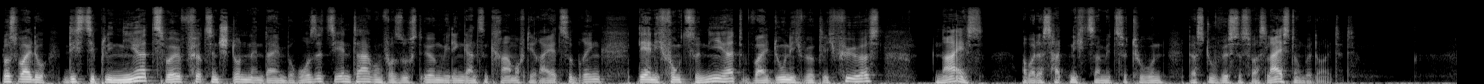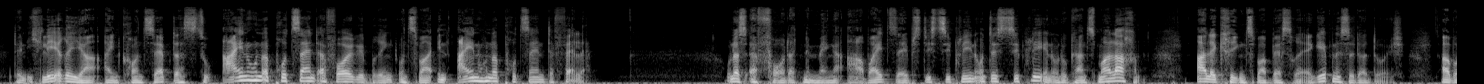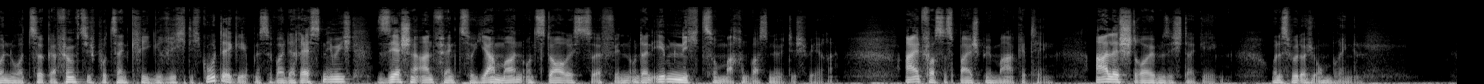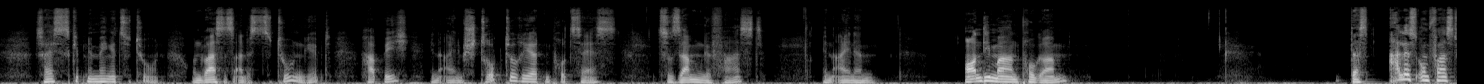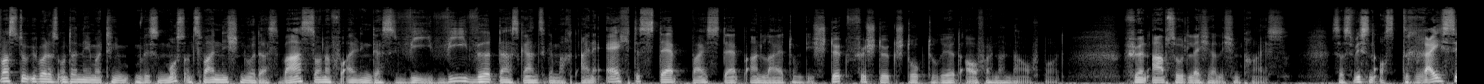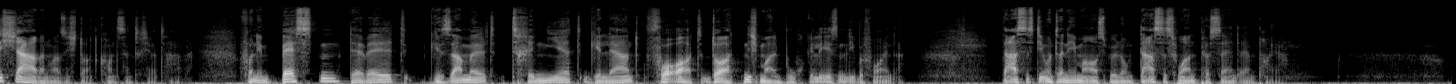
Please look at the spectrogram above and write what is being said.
Bloß weil du diszipliniert 12, 14 Stunden in deinem Büro sitzt jeden Tag und versuchst irgendwie den ganzen Kram auf die Reihe zu bringen, der nicht funktioniert, weil du nicht wirklich führst, nice. Aber das hat nichts damit zu tun, dass du wüsstest, was Leistung bedeutet. Denn ich lehre ja ein Konzept, das zu 100% Erfolge bringt, und zwar in 100% der Fälle. Und das erfordert eine Menge Arbeit, Selbstdisziplin und Disziplin. Und du kannst mal lachen. Alle kriegen zwar bessere Ergebnisse dadurch, aber nur circa 50 Prozent kriegen richtig gute Ergebnisse, weil der Rest nämlich sehr schnell anfängt zu jammern und Stories zu erfinden und dann eben nicht zu machen, was nötig wäre. Einfachstes Beispiel Marketing. Alle sträuben sich dagegen und es wird euch umbringen. Das heißt, es gibt eine Menge zu tun. Und was es alles zu tun gibt, habe ich in einem strukturierten Prozess zusammengefasst, in einem On-Demand-Programm, das alles umfasst, was du über das Unternehmerteam wissen musst. Und zwar nicht nur das Was, sondern vor allen Dingen das Wie. Wie wird das Ganze gemacht? Eine echte Step-by-Step-Anleitung, die Stück für Stück strukturiert aufeinander aufbaut. Für einen absolut lächerlichen Preis. Das ist das Wissen aus 30 Jahren, was ich dort konzentriert habe. Von dem Besten der Welt gesammelt, trainiert, gelernt, vor Ort, dort, nicht mal ein Buch gelesen, liebe Freunde. Das ist die Unternehmerausbildung, das ist One Percent Empire.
